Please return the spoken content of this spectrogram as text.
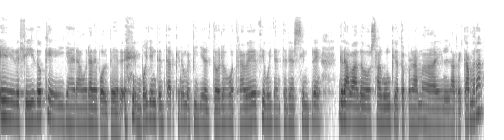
he decidido que ya era hora de volver. Voy a intentar que no me pille el toro otra vez y voy a tener siempre grabados algún que otro programa en la recámara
